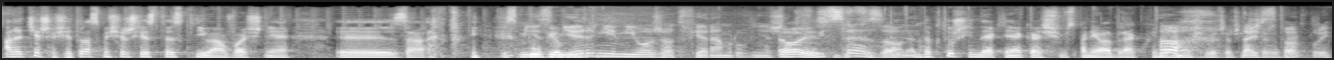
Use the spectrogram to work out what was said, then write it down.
Ale cieszę się, teraz myślę, że się stęskniłam właśnie e, za... Jest mi niezmiernie miło, że otwieram również O, twój jest, sezon. No któż inny jak nie jakaś wspaniała drag queen. No, Och, musi być daj tak. spokój.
